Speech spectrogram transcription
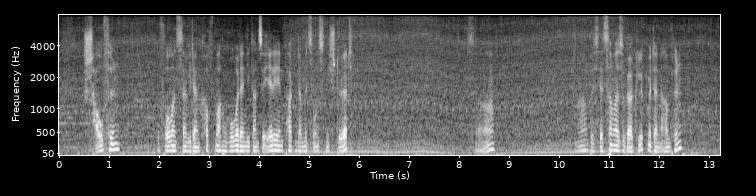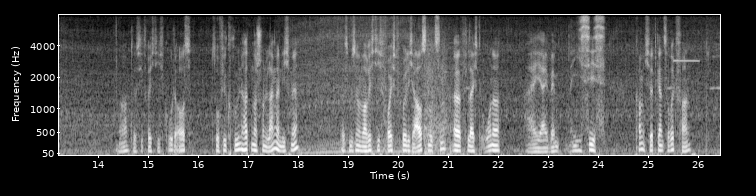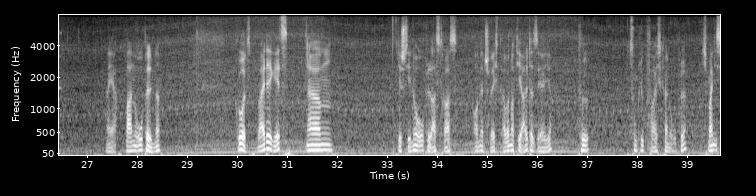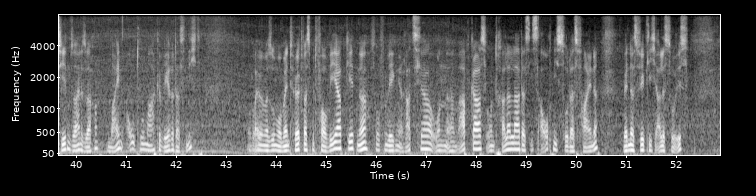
schaufeln, bevor wir uns dann wieder einen Kopf machen, wo wir denn die ganze Erde hinpacken, damit sie uns nicht stört. So. Ja, bis jetzt haben wir sogar Glück mit den Ampeln. Ja, das sieht richtig gut aus. So viel Grün hatten wir schon lange nicht mehr. Das müssen wir mal richtig feuchtfröhlich ausnutzen. Äh, vielleicht ohne... Eieiei, wenn... Isis. Komm, ich würde gern zurückfahren. Naja, war ein Opel, ne? Gut, weiter geht's. Ähm, hier stehen nur Opel Astras. Auch nicht schlecht, aber noch die alte Serie. Pö. Zum Glück fahre ich kein Opel. Ich meine, ist jedem seine Sache. Mein Automarke wäre das nicht. Wobei, wenn man so im Moment hört, was mit VW abgeht, ne, so von wegen Razzia und ähm, Abgas und tralala, das ist auch nicht so das Feine, wenn das wirklich alles so ist.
